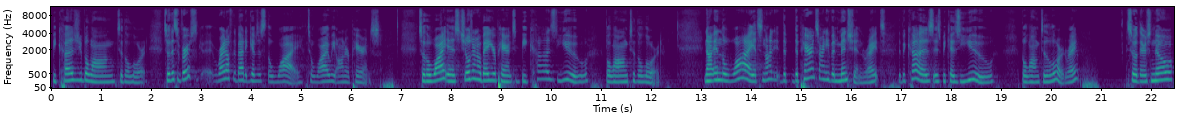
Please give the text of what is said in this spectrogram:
because you belong to the Lord. So, this verse, right off the bat, it gives us the why to why we honor parents. So the why is children obey your parents because you belong to the Lord. Now in the why, it's not the, the parents aren't even mentioned, right? The because is because you belong to the Lord, right? So there's no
